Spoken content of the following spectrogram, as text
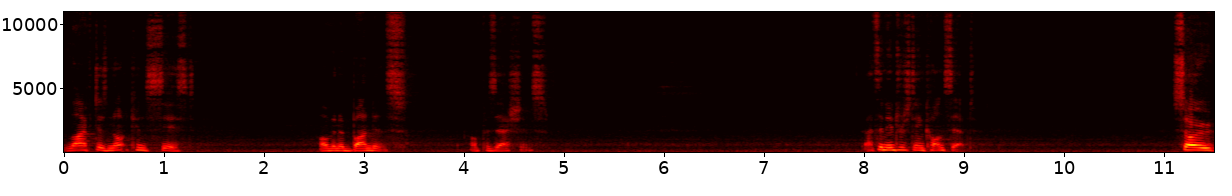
Life does not consist of an abundance of possessions. That's an interesting concept. So,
